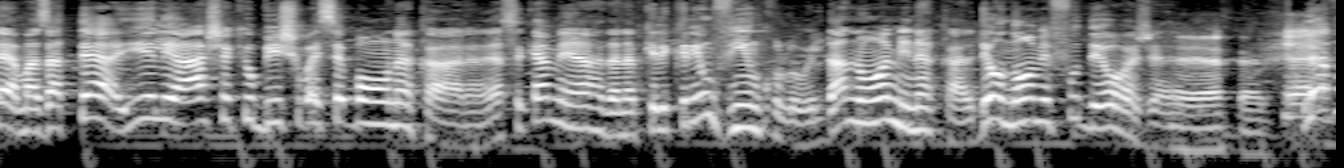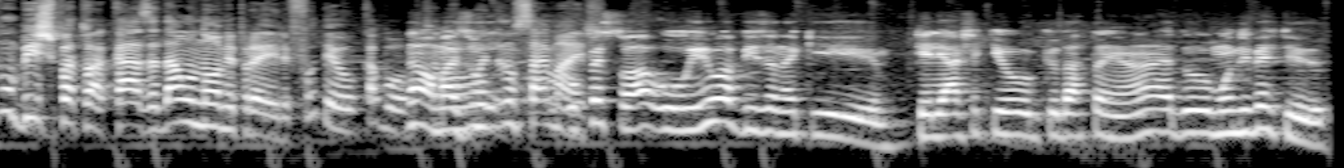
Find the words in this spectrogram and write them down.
É, mas até aí ele acha que o bicho vai ser bom, né, cara? Essa que é a merda, né? Porque ele cria um vínculo, ele dá nome, né, cara? Deu nome, fudeu, Rogério. É, cara. É. Leva um bicho pra tua casa, dá um nome pra ele, fudeu, acabou. Não, mas o, ele não sai mais. O pessoal, o Will avisa, né, que, que ele acha que o, que o D'Artagnan é do mundo invertido.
